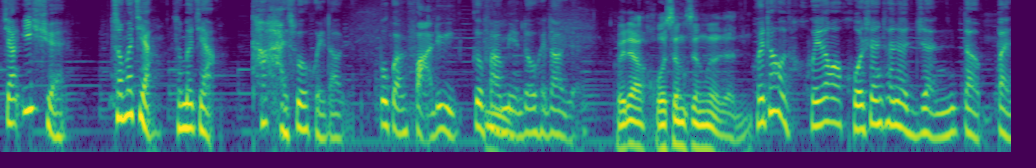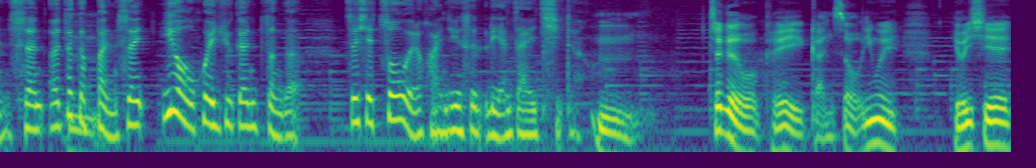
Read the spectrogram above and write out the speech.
讲医学怎么讲怎么讲，他还是会回到人，不管法律各方面都回到人。哼，回到活生生的人，回到回到活生生的人的本身，而这个本身又会去跟整个这些周围的环境是连在一起的。嗯，这个我可以感受，因为有一些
